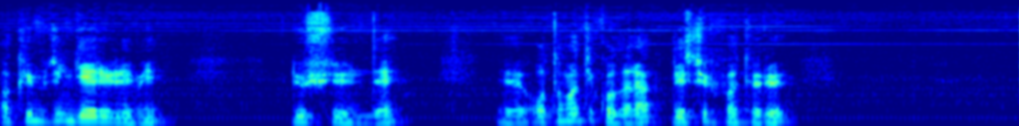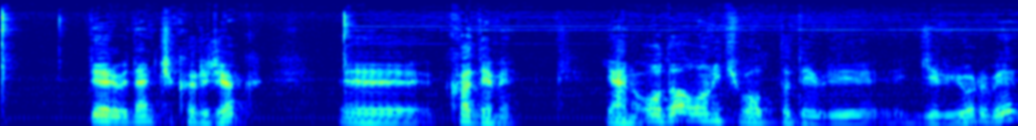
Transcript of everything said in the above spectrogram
akümüzün gerilimi düştüğünde e, otomatik olarak desülfatörü devreden çıkaracak e, kademe. Yani o da 12 voltta devreye giriyor ve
